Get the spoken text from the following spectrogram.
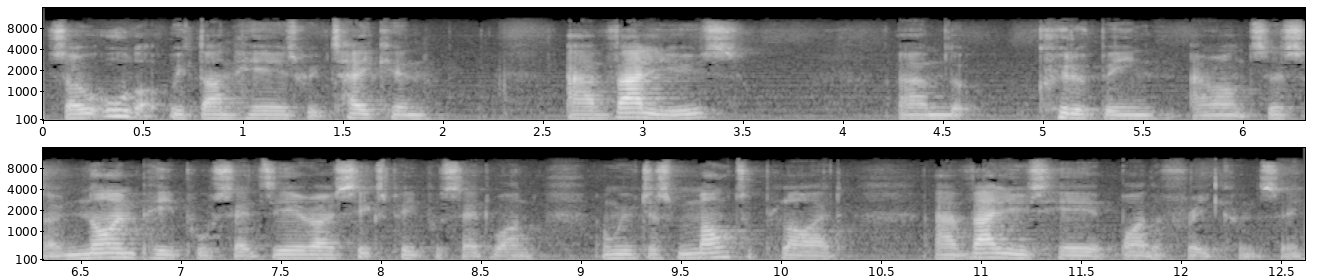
So all that we've done here is we've taken our values um, that could have been our answers. So 9 people said 0, 6 people said 1, and we've just multiplied our values here by the frequency.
